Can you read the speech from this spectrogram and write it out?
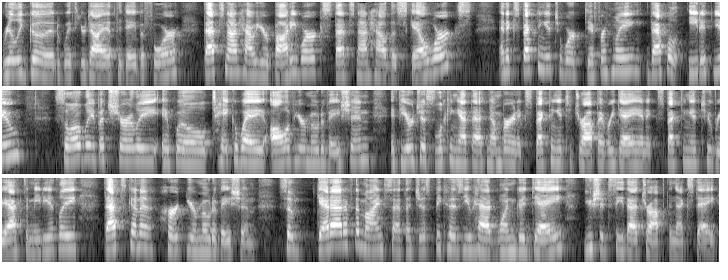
really good with your diet the day before. That's not how your body works. That's not how the scale works. And expecting it to work differently, that will eat at you slowly but surely it will take away all of your motivation. If you're just looking at that number and expecting it to drop every day and expecting it to react immediately that's going to hurt your motivation. So get out of the mindset that just because you had one good day you should see that drop the next day.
